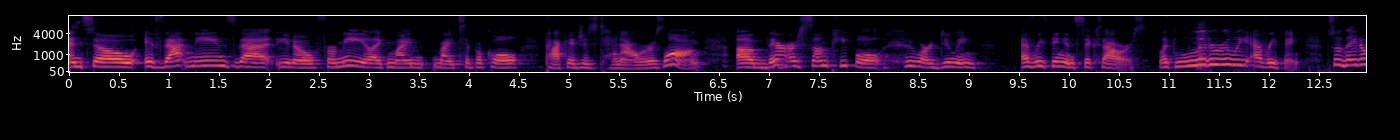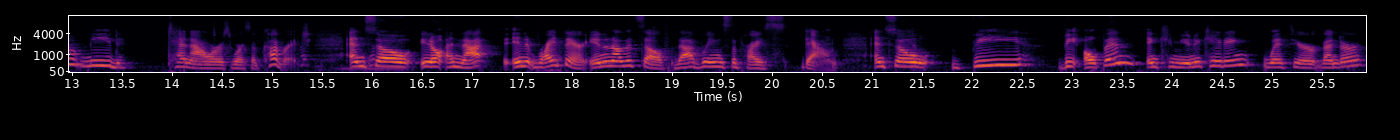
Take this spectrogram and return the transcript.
And so if that means that, you know, for me, like my my typical package is 10 hours long. Um, there are some people who are doing everything in six hours, like literally everything. So they don't need 10 hours worth of coverage. And so, you know, and that in it right there, in and of itself, that brings the price down. And so be be open in communicating with your vendor.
